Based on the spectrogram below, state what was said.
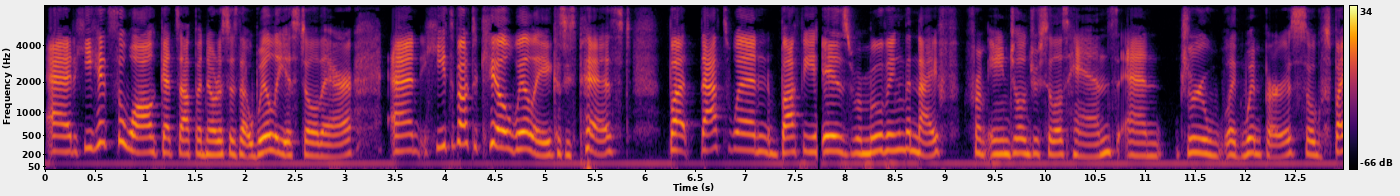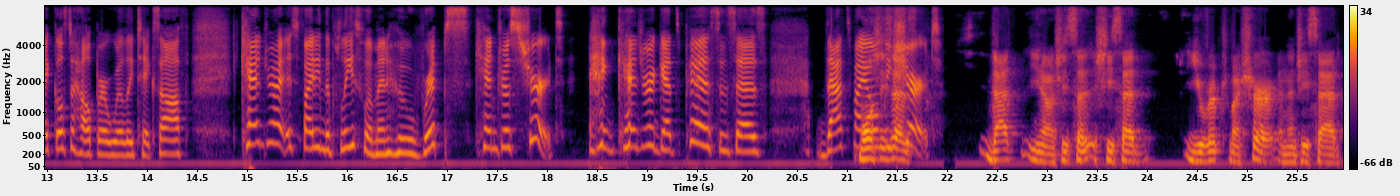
And he hits the wall, gets up, and notices that Willie is still there. And he's about to kill Willie because he's pissed. But that's when Buffy is removing the knife from Angel and Drusilla's hands, and Drew like whimpers. So Spike goes to help her. Willie takes off. Kendra is fighting the policewoman who rips Kendra's shirt. And Kendra gets pissed and says, "That's my Well, only says- shirt." That you know, she said she said you ripped my shirt, and then she said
